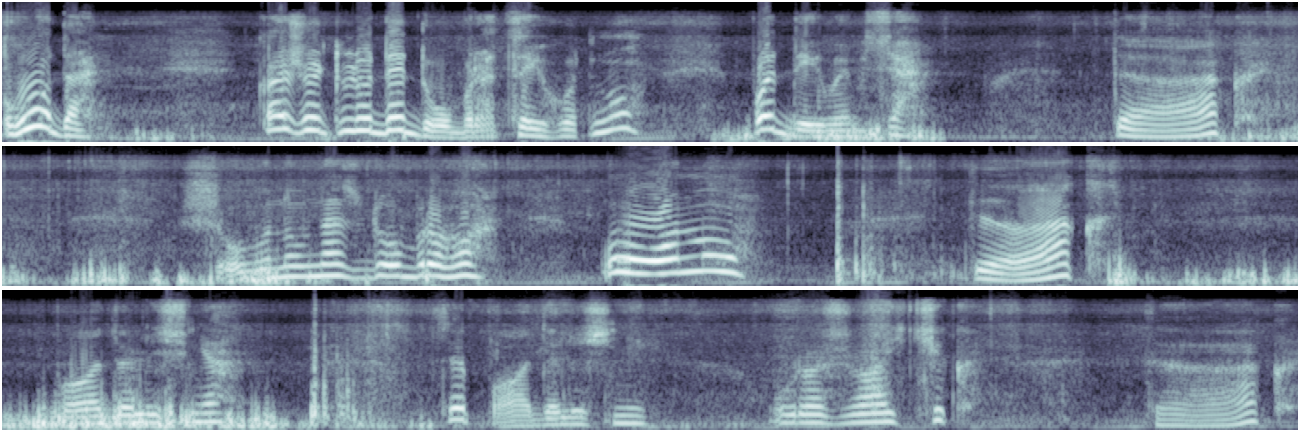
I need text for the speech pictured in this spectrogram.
года. Кажуть, люди добре цей год. Ну, подивимося. Так. Що воно в нас доброго? О, ну. Так. Падалішня. Це падалішній урожайчик. Так.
